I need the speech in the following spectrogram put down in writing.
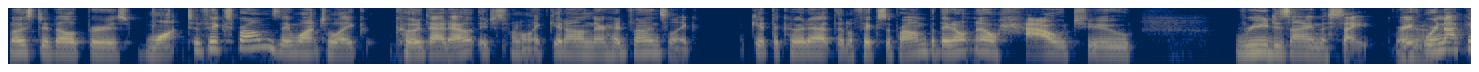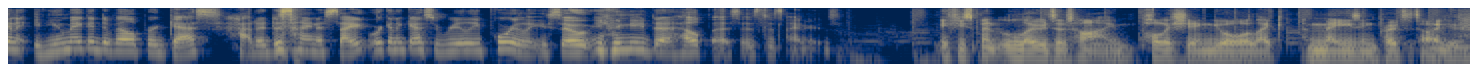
most developers want to fix problems. They want to like code that out. They just want to like get on their headphones and like get the code out that'll fix the problem, but they don't know how to redesign the site, right? Yeah. We're not going to, if you make a developer guess how to design a site, we're going to guess really poorly. So you need to help us as designers. if you spent loads of time polishing your like amazing prototype, Yeah.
